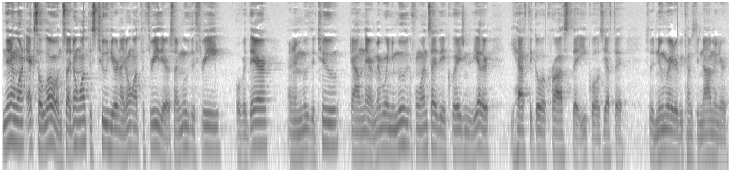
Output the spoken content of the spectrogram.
And then I want x alone. So I don't want this 2 here and I don't want the 3 there. So I move the 3 over there and I move the 2 down there. Remember when you move it from one side of the equation to the other, you have to go across the equals. You have to, so the numerator becomes denominator.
